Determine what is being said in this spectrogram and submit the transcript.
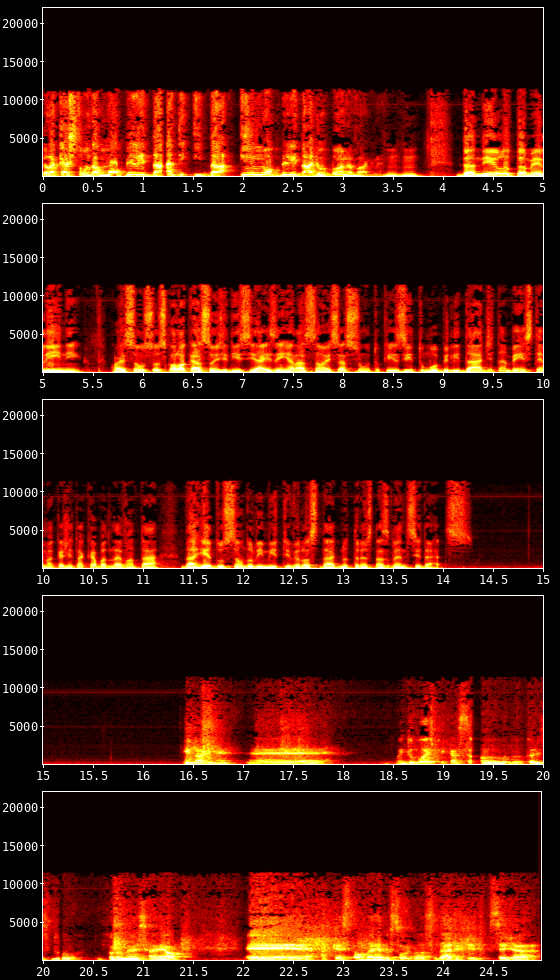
pela questão da mobilidade e da imobilidade urbana, Wagner. Uhum. Danilo Tamelini, quais são suas colocações iniciais em relação a esse assunto? O quesito mobilidade e também esse tema que a gente acaba de levantar da redução do limite de velocidade no trânsito nas grandes cidades. Sim, Wagner. É, muito boa a explicação do doutor do, do coronel Israel. É, a questão da redução de velocidade, acredito que seja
